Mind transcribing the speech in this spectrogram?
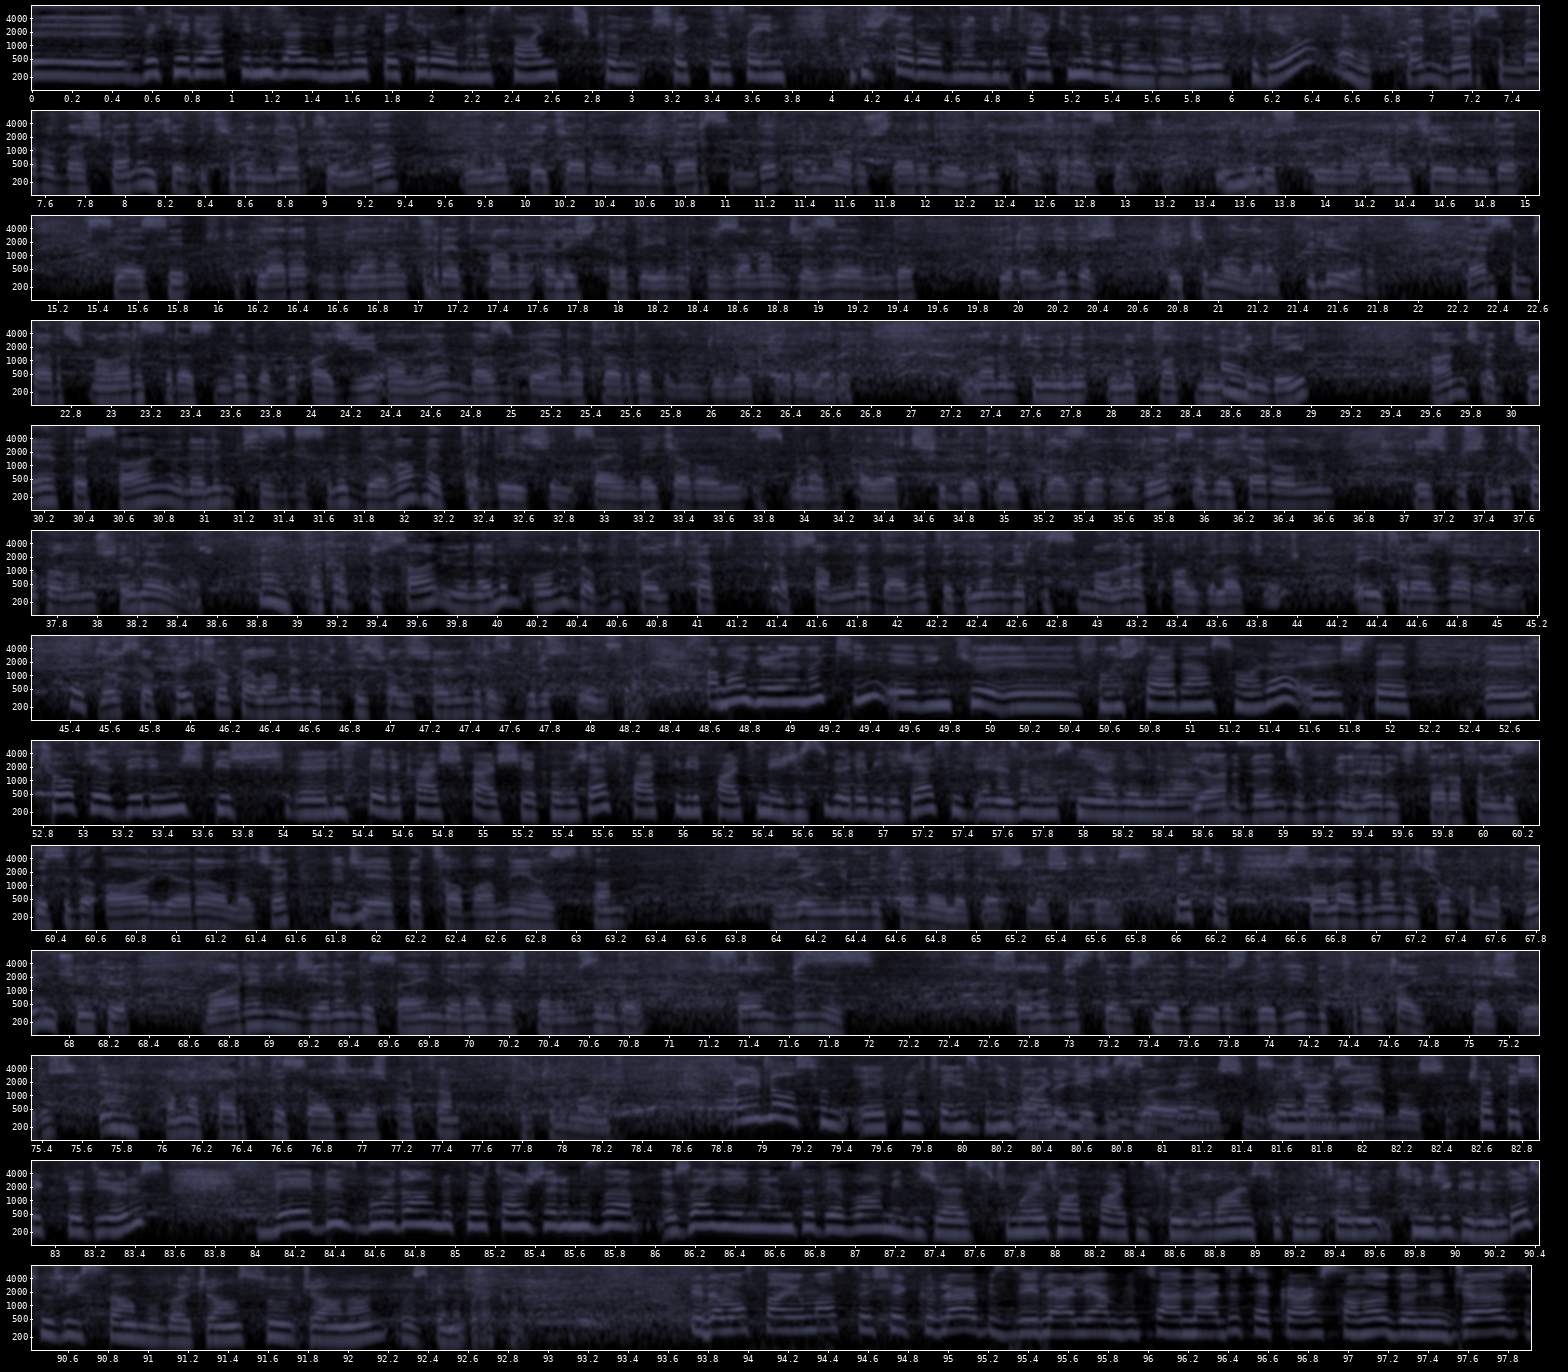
Zekeriya Temizel ve Mehmet Bekeroğlu'na sahip çıkın şeklinde Sayın Kılıçdaroğlu'nun bir telkinde bulunduğu belirtiliyor. Evet. Ben Dersim Baro Başkanı iken 2004 yılında Mehmet Bekaroğlu ile Dersim'de ölüm oruçları ile ilgili konferans yaptım. Dürüstlüğünü 12 Eylül'de siyasi tutuklara uygulanan tretmanı eleştirdiğini o zaman cezaevinde görevli bir hekim olarak biliyorum. Dersim tartışmaları sırasında da bu acıyı anlayan bazı beyanatlarda bulundu doktor olarak. Bunların tümünü unutmak mümkün değil. Ancak CHP sağ yönelim çizgisini devam ettirdiği için Sayın Bekaroğlu'nun ismine bu kadar şiddetli itirazlar oldu. Yoksa Bekaroğlu'nun geçmişinde çok olumlu şeyler var. Evet. Fakat bu sağ yönelim onu da bu politika kapsamında davet edilen bir isim olarak algılatıyor ve itirazlar oluyor. Peki. Yoksa pek çok alanda birlikte çalışabiliriz. Dürüst bir insan. Ama görünen o ki e, dünkü e, sonuçlardan sonra e, işte çok kez delinmiş bir listeyle karşı karşıya kalacağız. Farklı bir parti meclisi görebileceğiz. Siz en azından onun sinyallerini verdiniz. Yani bence bugün her iki tarafın listesi de ağır yara alacak. CHP tabanını yansıtan zengin bir peme ile karşılaşacağız. Peki. Sol adına da çok umutluyum çünkü Muharrem İnce'nin de Sayın Genel Başkanımızın da sol biziz, solu biz temsil ediyoruz dediği bir kurultay yaşıyoruz. Evet. Ama parti de sağcılaşmaktan kurtulmalı. Hayırlı olsun e, kurultayınız bugün parti meclisimizde. hayırlı olsun, ülkemize hayırlı olsun. Çok teşekkür ediyoruz. Ve biz buradan röportajlarımıza, özel yayınlarımıza devam edeceğiz. Cumhuriyet Halk Partisi'nin olağanüstü kurultayının ikinci gününde sözü İstanbul'da Cansu Canan Özgen'e bırakalım. Didem Aslan Yılmaz teşekkürler. Biz de ilerleyen bültenlerde tekrar sana döneceğiz.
